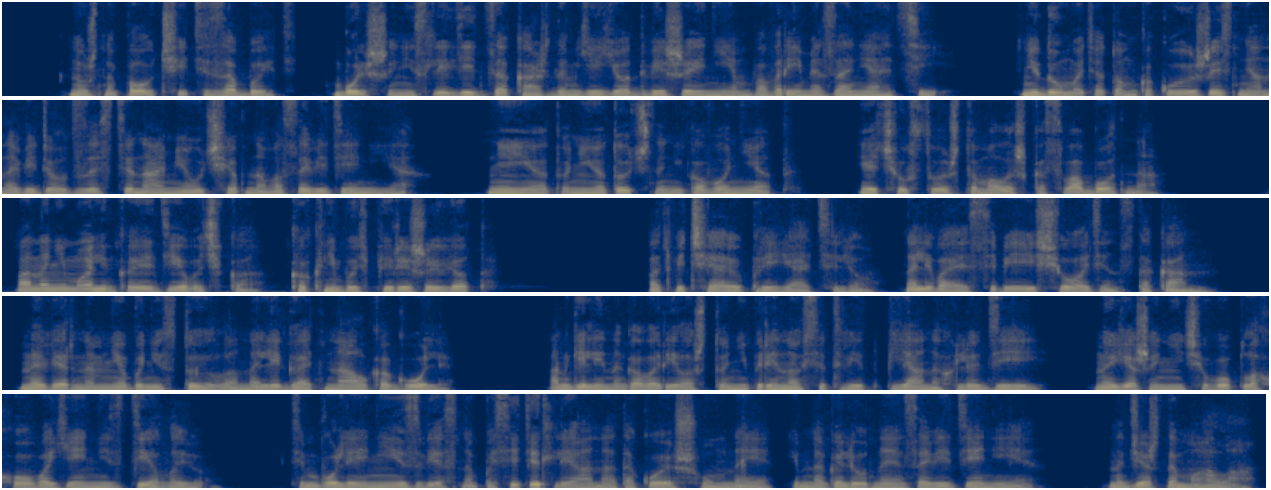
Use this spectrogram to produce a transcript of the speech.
Нужно получить и забыть, больше не следить за каждым ее движением во время занятий, не думать о том, какую жизнь она ведет за стенами учебного заведения. Нет, у нее точно никого нет. Я чувствую, что малышка свободна. Она не маленькая девочка, как-нибудь переживет. Отвечаю приятелю, наливая себе еще один стакан. Наверное, мне бы не стоило налегать на алкоголь. Ангелина говорила, что не переносит вид пьяных людей. Но я же ничего плохого ей не сделаю. Тем более неизвестно, посетит ли она такое шумное и многолюдное заведение. Надежды мало.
